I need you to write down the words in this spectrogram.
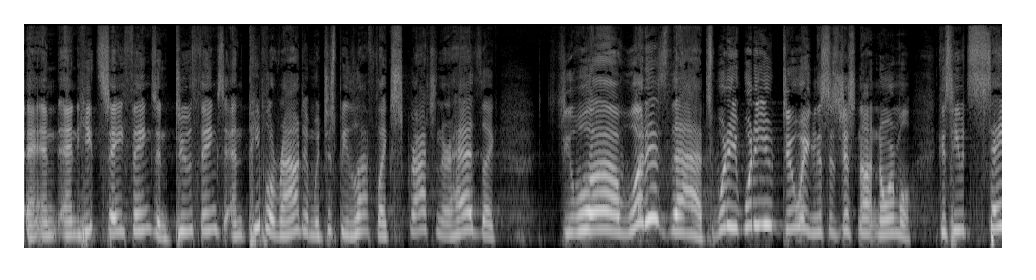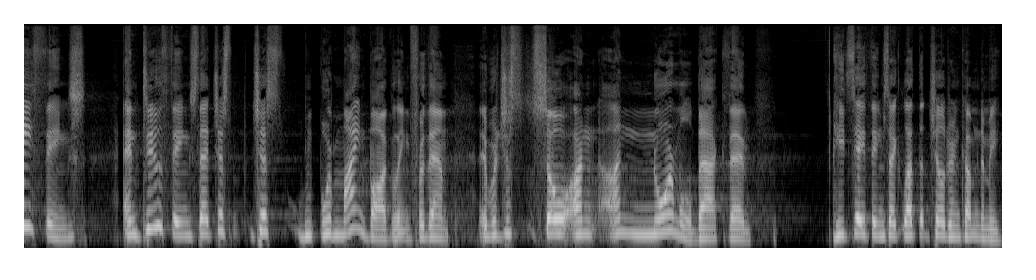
And, and he'd say things and do things, and people around him would just be left like scratching their heads, like, what is that? What are, you, what are you doing? This is just not normal. Because he would say things and do things that just, just were mind boggling for them. It was just so un, unnormal back then. He'd say things like, let the children come to me.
